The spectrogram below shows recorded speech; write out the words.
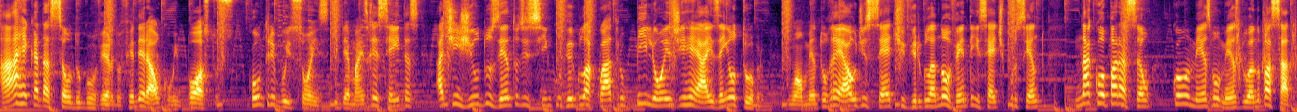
A arrecadação do governo federal com impostos, contribuições e demais receitas atingiu 205,4 bilhões de reais em outubro, um aumento real de 7,97% na comparação com o mesmo mês do ano passado.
